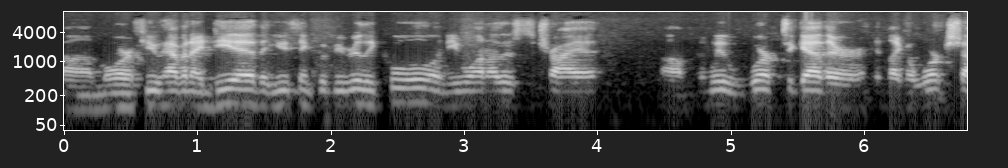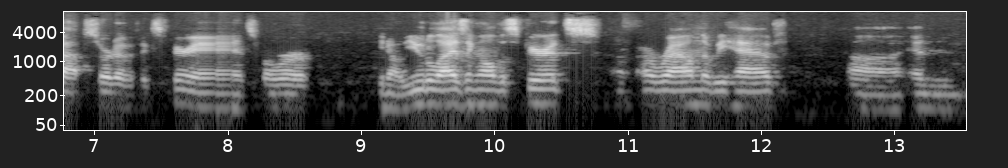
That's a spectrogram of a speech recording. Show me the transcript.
um, or if you have an idea that you think would be really cool and you want others to try it, um, and we work together in like a workshop sort of experience where we're, you know, utilizing all the spirits around that we have, uh, and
